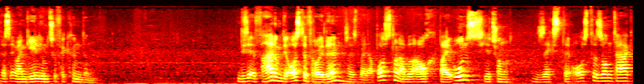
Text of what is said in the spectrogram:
das Evangelium zu verkünden. Und diese Erfahrung der Osterfreude, das heißt bei den Aposteln, aber auch bei uns, jetzt schon sechster Ostersonntag,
